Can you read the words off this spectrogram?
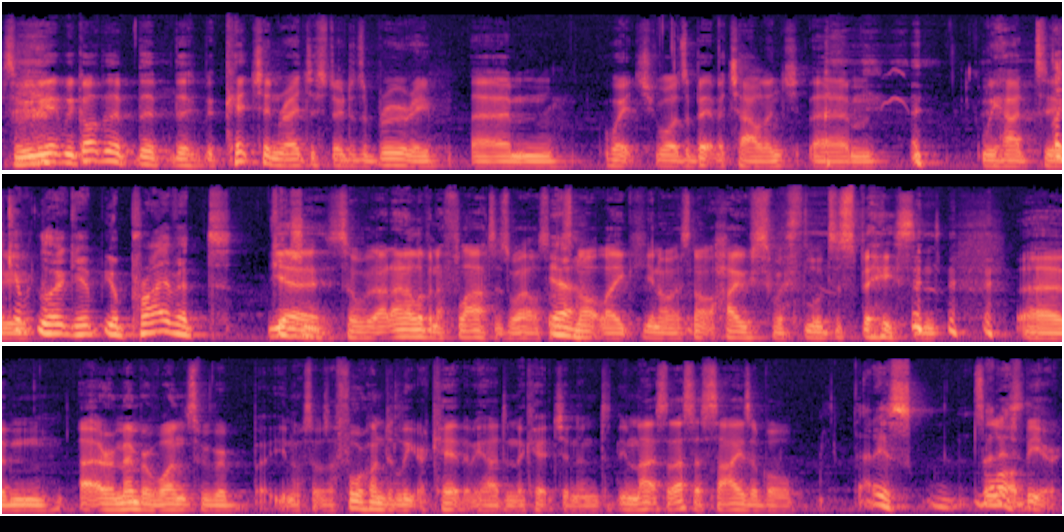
So we, we got the, the, the, the kitchen registered as a brewery, um, which was a bit of a challenge. Um, we had to like your, like your, your private kitchen. yeah, so and I live in a flat as well, so Yeah. it's not like you know it's not a house with loads of space. And um, I remember once we were, you know, so it was a 400 liter kit that we had in the kitchen, and you know, that's that's a sizable. That is It's a lot is- of beer.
